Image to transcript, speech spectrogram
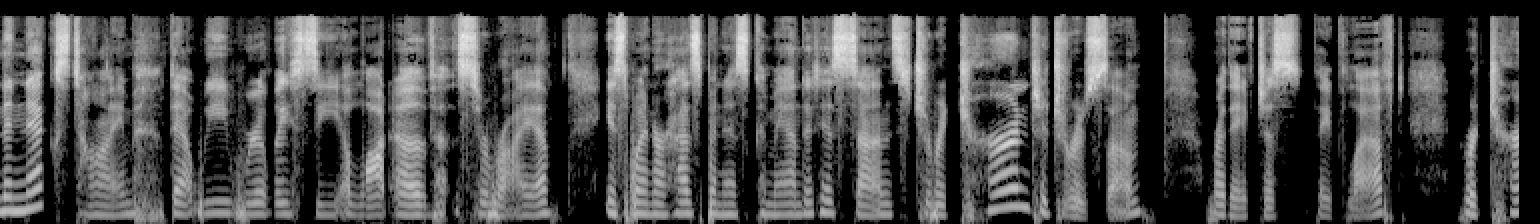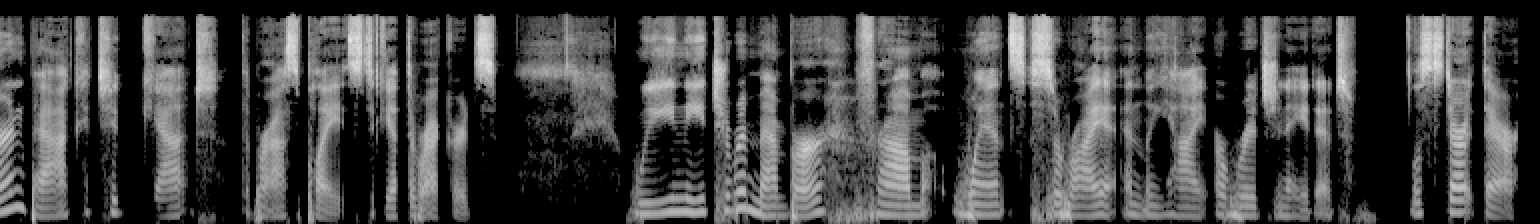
The next time that we really see a lot of Sariah is when her husband has commanded his sons to return to Jerusalem, where they've just they've left, return back to get the brass plates, to get the records. we need to remember from whence Sariah and Lehi originated. Let's start there.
